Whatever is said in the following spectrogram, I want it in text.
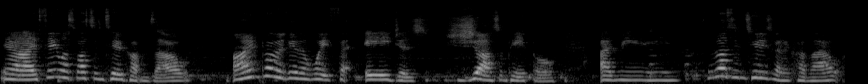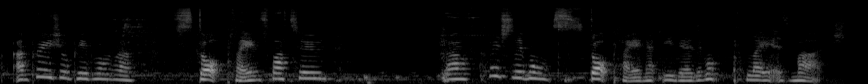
Yeah, I think when Splatoon 2 comes out, I'm probably gonna wait for ages just for people. I mean, Splatoon 2 is gonna come out. I'm pretty sure people are gonna stop playing Splatoon. Well, pretty sure they won't stop playing it either. They won't play it as much.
